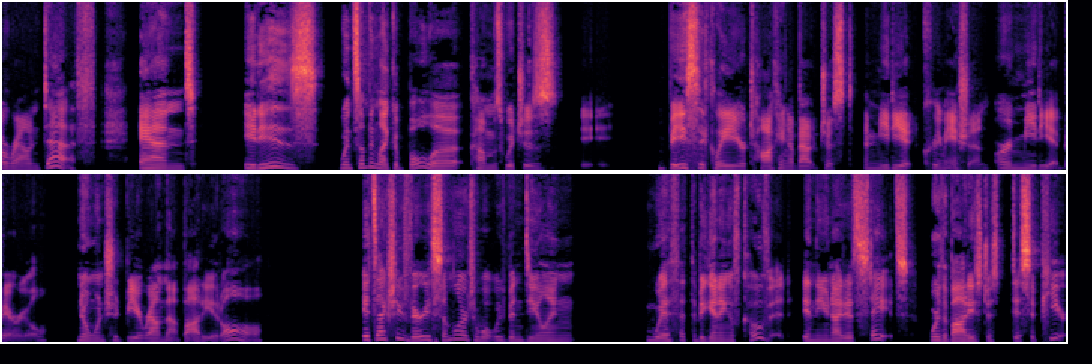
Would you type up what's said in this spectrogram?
around death. And it is when something like Ebola comes, which is basically you're talking about just immediate cremation or immediate burial. No one should be around that body at all. It's actually very similar to what we've been dealing with at the beginning of COVID in the United States, where the bodies just disappear.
